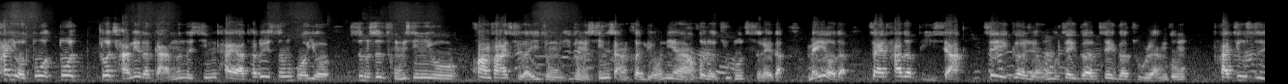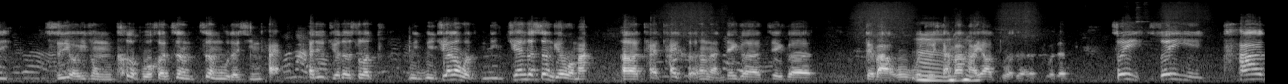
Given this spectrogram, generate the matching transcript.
他有多多多强烈的感恩的心态啊！他对生活有是不是重新又焕发起了一种一种欣赏和留念啊？或者诸如此类的？没有的，在他的笔下，这个人物，这个这个主人公，他就是持有一种刻薄和憎憎恶的心态。他就觉得说，你你捐了我，你捐个肾给我吗？呃，太太可恨了。那个这个对吧？我我就想办法要躲着躲着，所以所以他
